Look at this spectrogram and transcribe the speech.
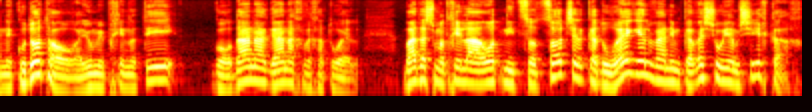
נקודות האור היו מבחינתי גורדנה, גנח וחתואל. בדש מתחיל להראות ניצוצות של כדורגל ואני מקווה שהוא ימשיך כך.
